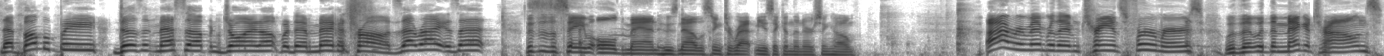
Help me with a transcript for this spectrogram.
that Bumblebee doesn't mess up and join up with them Megatrons. Is that right? Is that? this is the same old man who's now listening to rap music in the nursing home. I remember them Transformers with the with the Megatrons.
